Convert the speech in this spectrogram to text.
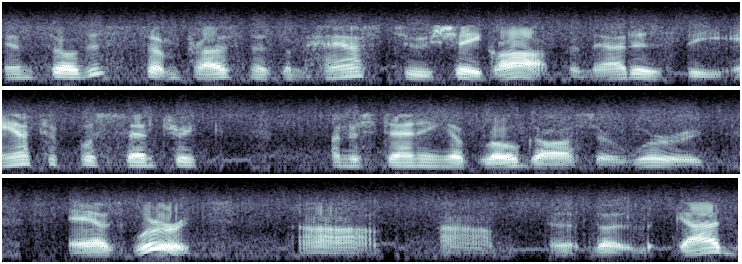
And so this is something Protestantism has to shake off, and that is the anthropocentric understanding of Logos or word as words. Uh, um, uh, the, God's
